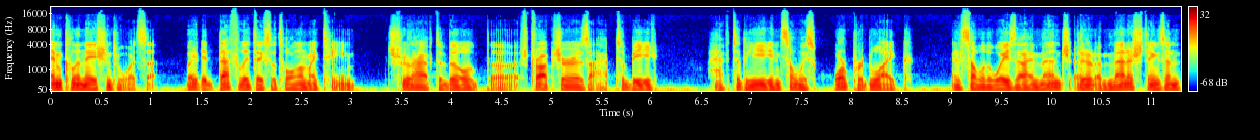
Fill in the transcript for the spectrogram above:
inclination towards that, but it definitely takes a toll on my team. Sure, I have to build the structures. I have to be, I have to be in some ways corporate like in some of the ways that I manage Yeah. uh, manage things. And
